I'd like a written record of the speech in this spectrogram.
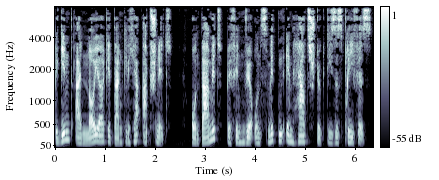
beginnt ein neuer gedanklicher Abschnitt. Und damit befinden wir uns mitten im Herzstück dieses Briefes.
